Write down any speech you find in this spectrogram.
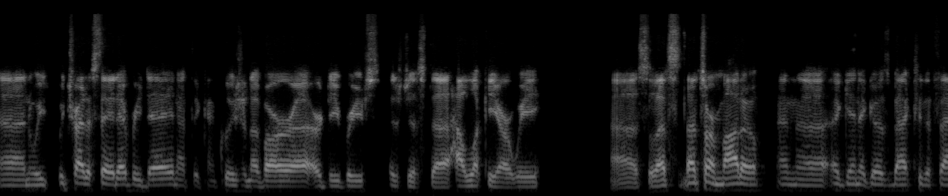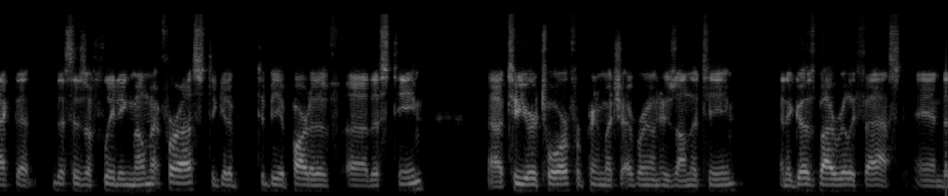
uh, and we we try to say it every day. And at the conclusion of our uh, our debriefs, is just uh, how lucky are we. So that's that's our motto, and again, it goes back to the fact that this is a fleeting moment for us to get a, to be a part of this team, two year tour for pretty much everyone who's on the team, and it goes by really fast. And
